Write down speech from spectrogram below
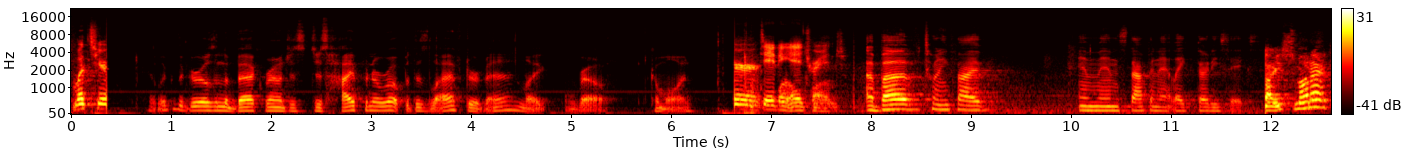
What's your Hey, look at the girls in the background just just hyping her up with this laughter, man. Like, bro, come on. your dating age range? Above 25 and then stopping at like 36. Now you smell that?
